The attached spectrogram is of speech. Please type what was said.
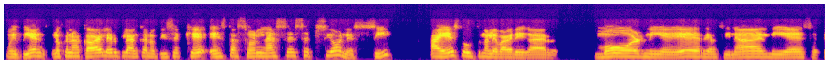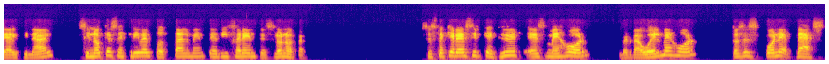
Muy bien, lo que nos acaba de leer Blanca nos dice que estas son las excepciones, ¿sí? A esto usted no le va a agregar more, ni ER al final, ni ST al final, sino que se escriben totalmente diferentes, ¿lo notan? Si usted quiere decir que good es mejor, ¿verdad? O el mejor, entonces pone best.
